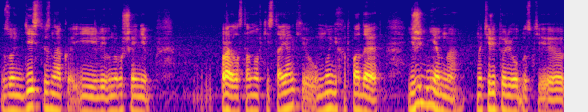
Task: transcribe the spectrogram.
в зоне действия знака или в нарушении правил остановки и стоянки у многих отпадает. Ежедневно на территории области э,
